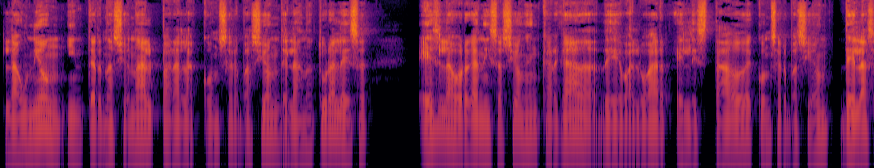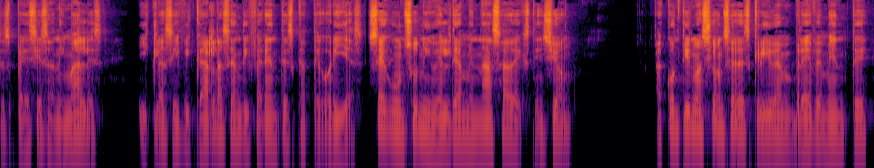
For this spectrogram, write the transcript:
La Unión Internacional para la Conservación de la Naturaleza es la organización encargada de evaluar el estado de conservación de las especies animales y clasificarlas en diferentes categorías, según su nivel de amenaza de extinción. A continuación se describen brevemente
